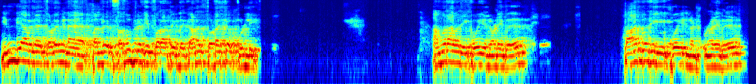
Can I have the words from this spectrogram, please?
இந்தியாவில் தொடங்கின பல்வேறு சமூக நீதி போராட்டங்களுக்கான தொடக்க புள்ளி. அமராவதி கோயில் நுழைவு பார்வதி கோயில் நுழைவு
